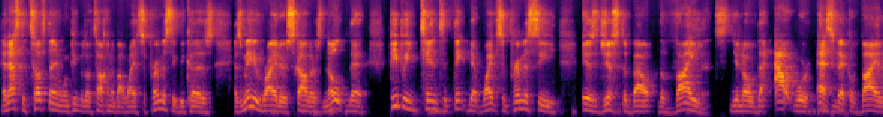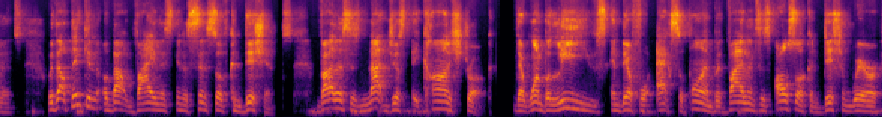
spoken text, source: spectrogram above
And that's the tough thing when people are talking about white supremacy, because as many writers, scholars note that people tend to think that white supremacy is just about the violence, you know, the outward mm-hmm. aspect of violence, without thinking about violence in a sense of conditions. Violence is not just a construct that one believes and therefore acts upon. But violence is also a condition where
